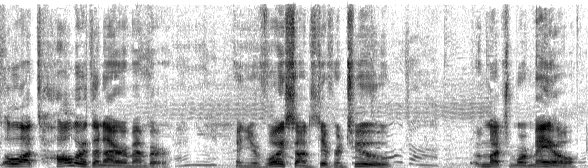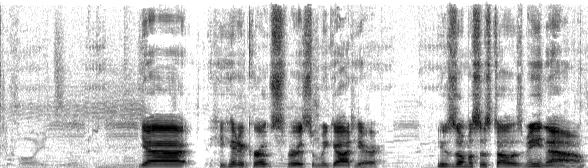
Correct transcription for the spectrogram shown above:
a, lot taller than I remember. And your voice sounds different too. Much more male. Yeah, he hit a growth spurt when we got here. He was almost as tall as me now.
